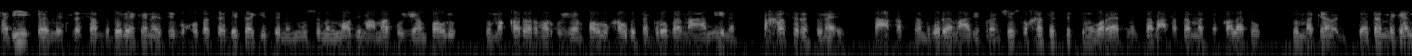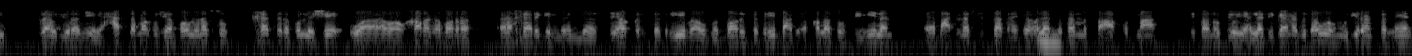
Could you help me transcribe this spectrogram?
فريق مثل سامبدوريا كان يسير بخطى ثابتة جدا الموسم الماضي مع ماركو جيامباولو ثم قرر ماركو جيامباولو خوض تجربة مع ميلان. فخسر الثنائي. تعاقد سامبدوريا مع دي فرانشيسكو خسر ست مباريات من سبعة فتمت إقالته ثم كان تم جلب رانيري حتى ماركو جيامباولو نفسه خسر كل شيء وخرج بره خارج السياق التدريب أو مضمار التدريب بعد إقالته في ميلان بعد نفس السبع جولات تم التعاقد مع ستيفانو بيوريا الذي كان بدوره مديرا فنيا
